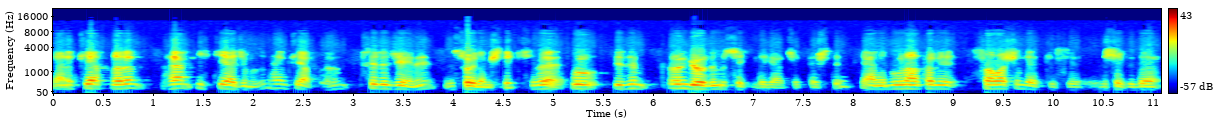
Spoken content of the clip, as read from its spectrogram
yani fiyatların hem ihtiyacımızın hem fiyatların yükseleceğini söylemiştik ve bu bizim öngördüğümüz şekilde gerçekleşti. Yani buna tabii savaşın da etkisi bir şekilde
